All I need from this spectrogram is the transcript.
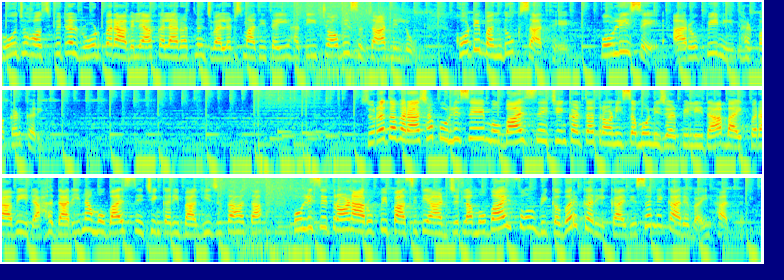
ભુજ હોસ્પિટલ રોડ પર આવેલા કલારત્ન જ્વેલર્સમાંથી થઈ હતી ચોવીસ હજારની લૂંટ. ખોટી બંદૂક સાથે પોલીસે આરોપીની ધરપકડ કરી. સુરત વરાછા પોલીસે મોબાઈલ સ્નેચિંગ કરતા ત્રણ ઇસમોને ઝડપી લીધા. બાઇક પર આવી રાહદારીના મોબાઈલ સ્નેચિંગ કરી ભાગી જતા હતા. પોલીસે ત્રણ આરોપી પાસેથી આઠ જેટલા મોબાઈલ ફોન રિકવર કરી કાયદેસરની કાર્યવાહી હાથ ધરી.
